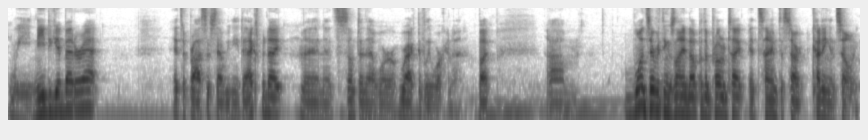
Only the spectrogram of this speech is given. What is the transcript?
we need to get better at. It's a process that we need to expedite, and it's something that we're we're actively working on. But um, once everything's lined up with a prototype, it's time to start cutting and sewing.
